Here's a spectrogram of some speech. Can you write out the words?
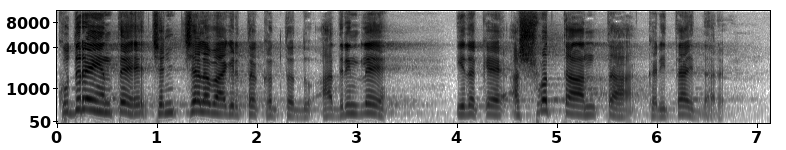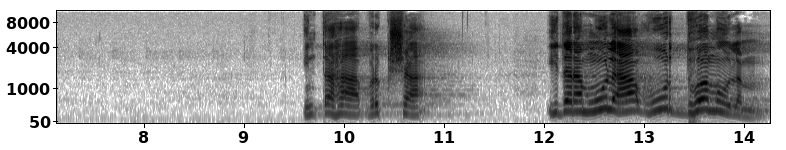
ಕುದುರೆಯಂತೆ ಚಂಚಲವಾಗಿರ್ತಕ್ಕಂಥದ್ದು. ಆದ್ದರಿಂದಲೇ ಇದಕ್ಕೆ ಅಶ್ವತ್ಥ ಅಂತ ಕರೀತಾ ಇದ್ದಾರೆ. ಇಂತಹ ವೃಕ್ಷ ಇದರ ಮೂಲ ಊರ್ಧ್ವ ಮೂಲಂ.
